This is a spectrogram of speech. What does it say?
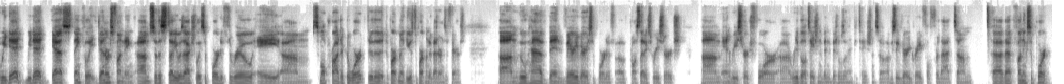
We did. We did. Yes, thankfully, generous funding. Um, so this study was actually supported through a um, small project award through the Department, U.S. Department of Veterans Affairs um, who have been very, very supportive of prosthetics research um, and research for uh, rehabilitation of individuals with amputation. So obviously, very grateful for that um, uh, that funding support.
